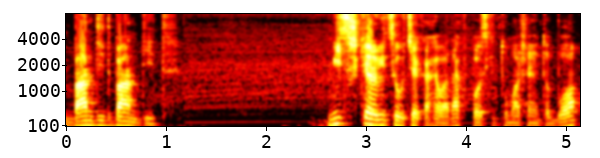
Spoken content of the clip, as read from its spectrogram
Bandit Bandit. Mistrz kierownicy ucieka chyba, tak? W polskim tłumaczeniu to było.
